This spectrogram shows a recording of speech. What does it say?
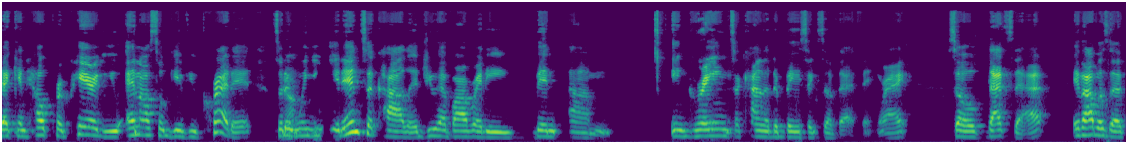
that can help prepare you and also give you credit, so that when you get into college, you have already been um, ingrained to kind of the basics of that thing, right? So that's that. If I was a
